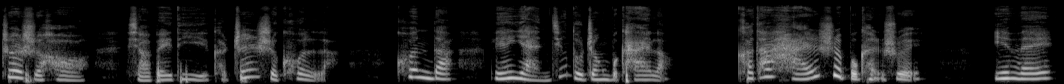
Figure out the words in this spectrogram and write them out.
这时候，小贝蒂可真是困了，困得连眼睛都睁不开了。可他还是不肯睡，因为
